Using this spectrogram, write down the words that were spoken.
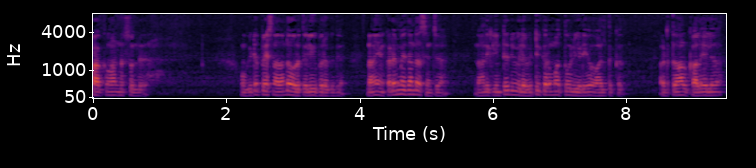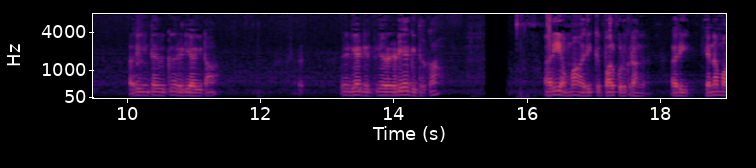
பார்க்கலான்னு சொல்லு. உங்ககிட்ட பேசினா தான்டா ஒரு தெளிவு பிறகுது நான் என் கடமையை தான்டா செஞ்சேன். நாளைக்கு இன்டர்வியூவில் வெற்றிகரமாக தோல்வியடைய வாழ்த்துக்கள். அடுத்த நாள் காலையில் ஹரி இன்டர்வியூக்கு ரெடி ஆகிட்டான். ரெடியாகி ரெடியாகிட்டு இருக்கான். ஹரி அம்மா ஹரிக்கு பால் கொடுக்குறாங்க. ஹரி என்னம்மா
